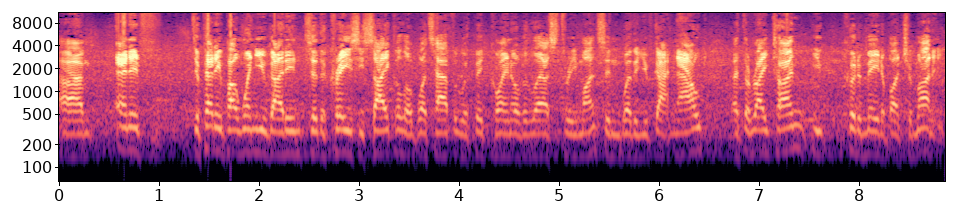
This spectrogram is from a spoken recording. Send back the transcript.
Um, and if depending upon when you got into the crazy cycle of what's happened with Bitcoin over the last three months and whether you've gotten out at the right time, you could have made a bunch of money.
